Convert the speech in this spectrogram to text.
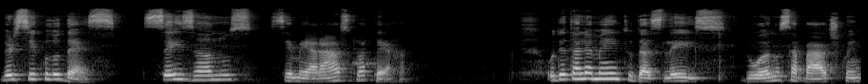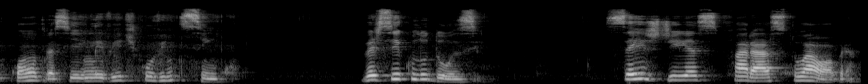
Versículo 10: Seis anos semearás tua terra. O detalhamento das leis do ano sabático encontra-se em Levítico 25. Versículo 12: Seis dias farás tua obra.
